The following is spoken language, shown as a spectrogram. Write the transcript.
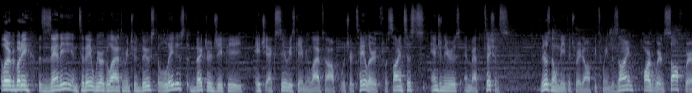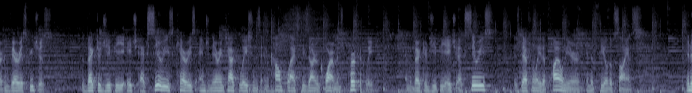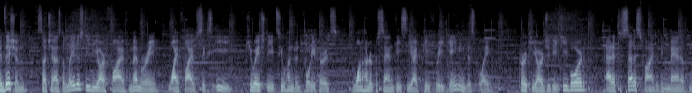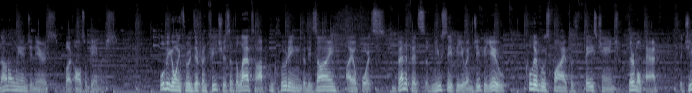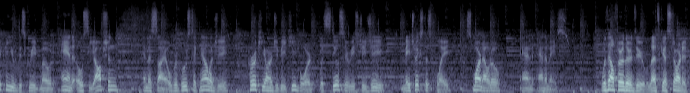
Hello everybody, this is Andy and today we are glad to introduce the latest Vector GP HX series gaming laptop which are tailored for scientists, engineers and mathematicians. There's no need to trade off between design, hardware and software and various features. The Vector GP HX series carries engineering calculations and complex design requirements perfectly and the Vector GP HX series is definitely the pioneer in the field of science. In addition, such as the latest DDR5 memory, Wi-Fi 6E, QHD 240Hz, 100% DCI P3 gaming display, PerKey RGB keyboard, added to satisfy the demand of not only engineers, but also gamers. We'll be going through different features of the laptop, including the design, I.O. ports, benefits of new CPU and GPU, Cooler Boost 5 with phase change thermal pad, the GPU discrete mode and OC option, MSI overboost technology, PerKey RGB keyboard with SteelSeries GG, matrix display, Smart Auto, and Animaze. Without further ado, let's get started.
